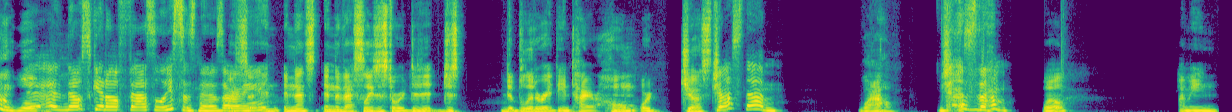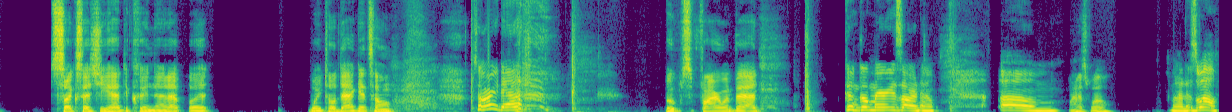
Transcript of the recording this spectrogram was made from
well, uh, no skin off Vasilisa's nose. Wait, right, so in, and that's in the Vasilisa story. Did it just obliterate the entire home, or just just them, wow? just them. Well, I mean, sucks that she had to clean that up, but wait till Dad gets home. Sorry, Dad. Oops, fire went bad. Gonna go marry Azar now. Um, Might as well. might as well.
